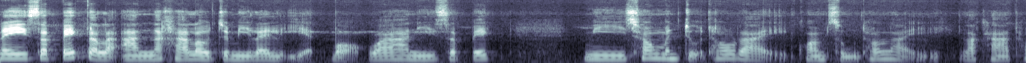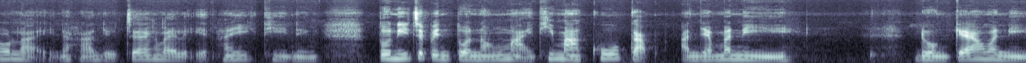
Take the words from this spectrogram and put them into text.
ในสเปคแต่ละอันนะคะ เราจะมีรายละเอียดบอกว่านี้สเปคมีช่องบรรจุเท่าไหร่ ความสูงเท่าไหร่ ราคาเท่าไหร่นะคะ เดี๋ยวแจ้งรายละเอียดให้อีกทีหนึ่ง ตัวนี้จะเป็นตัวน้องใหม่ที่มาคู่กับอัญมณี ดวงแก้วมณี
